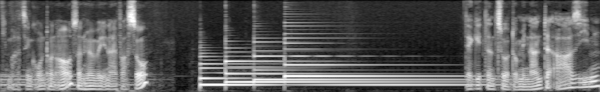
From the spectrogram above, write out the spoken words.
Ich mache jetzt den Grundton aus, dann hören wir ihn einfach so. Geht dann zur Dominante A7.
